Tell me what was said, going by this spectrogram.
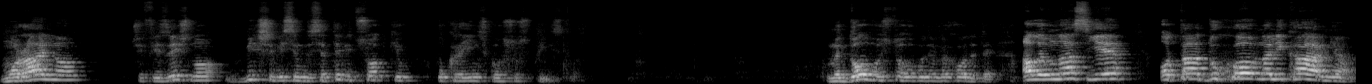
морально чи фізично більше 80% українського суспільства. Ми довго з цього будемо виходити. Але у нас є ота духовна лікарня.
